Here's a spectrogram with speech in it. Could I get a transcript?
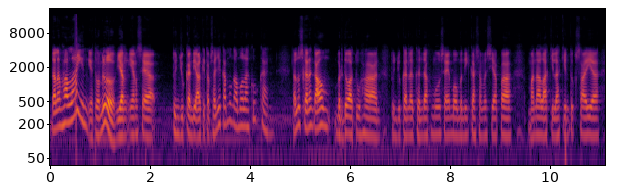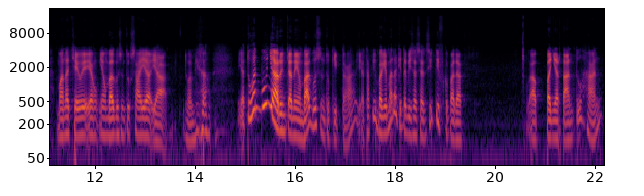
dalam hal lain. Ya Tuhan loh, yang yang saya tunjukkan di Alkitab saja kamu nggak mau lakukan. Lalu sekarang kamu berdoa Tuhan, tunjukkanlah kehendakmu, saya mau menikah sama siapa, mana laki-laki untuk saya, mana cewek yang yang bagus untuk saya. Ya, Tuhan bilang, ya Tuhan punya rencana yang bagus untuk kita, ya tapi bagaimana kita bisa sensitif kepada uh, penyertaan Tuhan?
